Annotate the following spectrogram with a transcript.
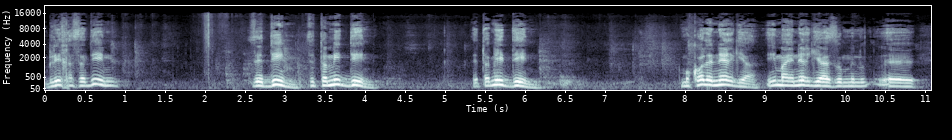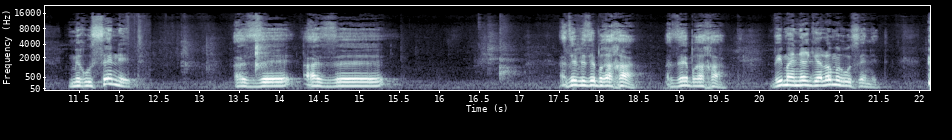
בלי חסדים, זה דין, זה תמיד דין. זה תמיד דין. כמו כל אנרגיה, אם האנרגיה הזו אה, מרוסנת, אז, אה, אז, אה, אז זה וזה ברכה, אז זה ברכה. ואם האנרגיה לא מרוסנת,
